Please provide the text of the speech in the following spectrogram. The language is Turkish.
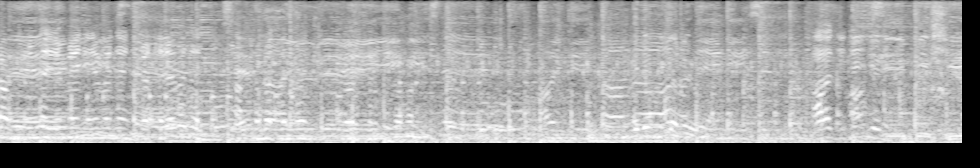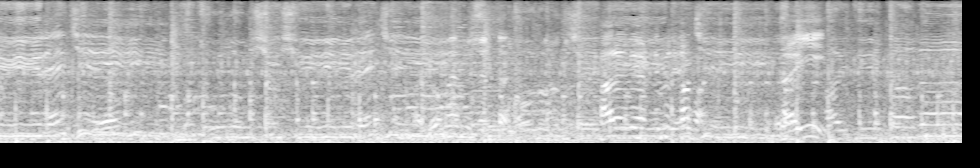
abi önünde yemeğini yemeden götüremeden aklıma hemen görsün bu zaman. Görüyor. Pişireceğiz Tulum şişireceğiz Horon Para verdi mi tamam. çevireceğiz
